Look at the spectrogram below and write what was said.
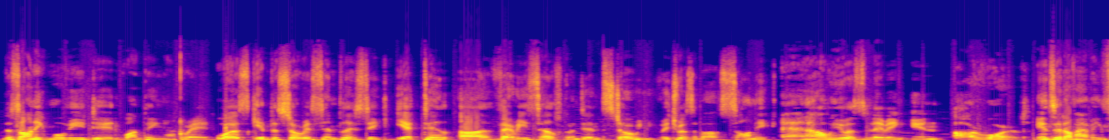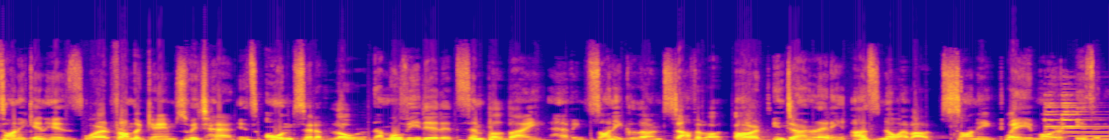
The Sonic movie did one thing great, was keep the story simplistic yet tell a very self-contained story which was about Sonic and how he was living in our world. Instead of having Sonic in his world from the games, which had its own set of lore, the movie did it simple by having Sonic learn stuff about Earth, in turn letting us know about Sonic way more easily.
